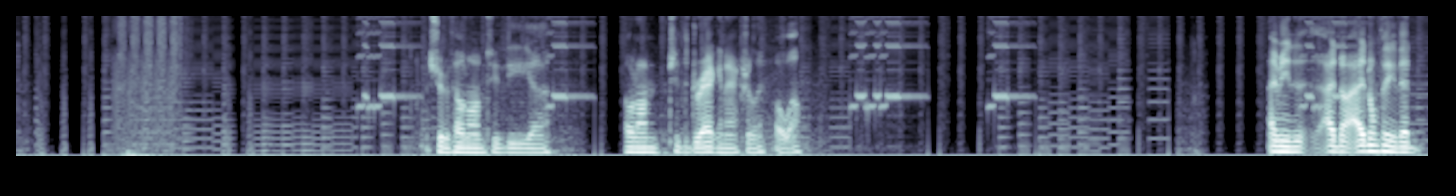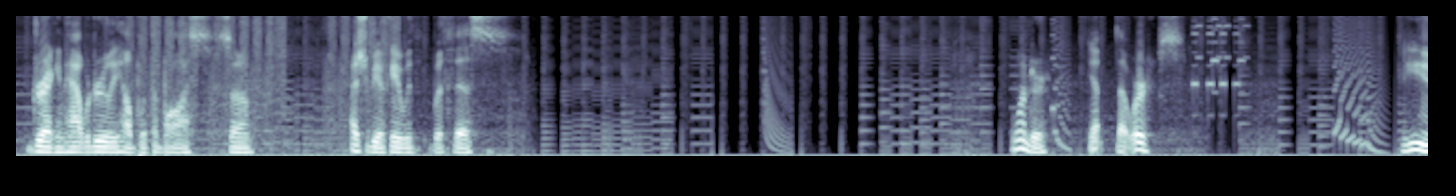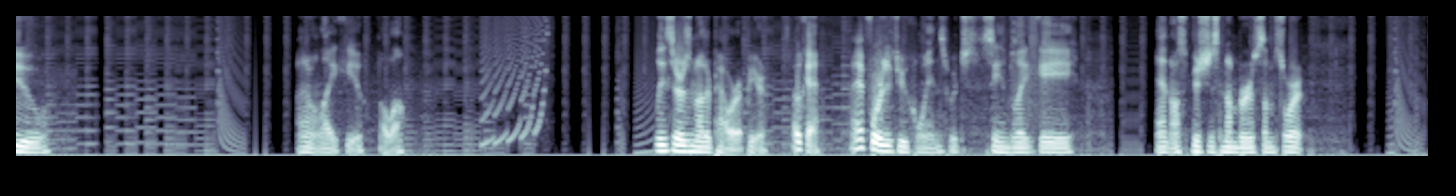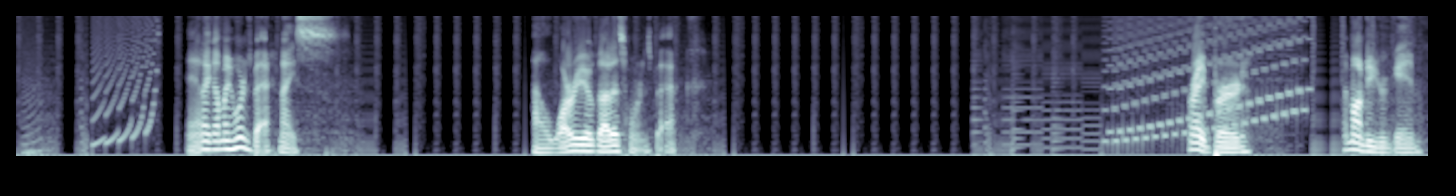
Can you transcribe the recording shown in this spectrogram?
Should have held on to the, uh, held on to the dragon, actually. Oh well. I mean, I don't, I don't think that dragon hat would really help with the boss, so I should be okay with, with this. Wonder. Yep, that works. You. I don't like you. Oh well. At least there's another power up here. Okay, I have 42 coins, which seems like a an auspicious number of some sort. And I got my horns back. Nice. How Wario got his horns back. Alright, bird. I'm onto your game.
